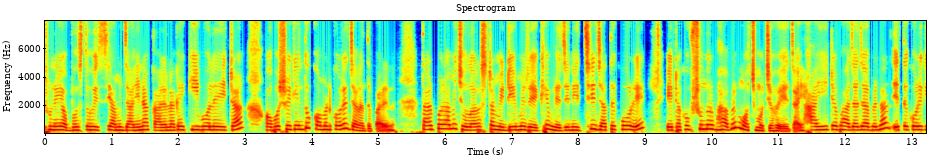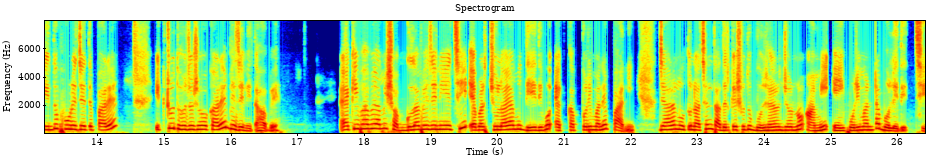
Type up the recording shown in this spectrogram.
শুনেই অভ্যস্ত হয়েছি, আমি জানি না কার এলাকায় কী বলে এটা, অবশ্যই কিন্তু কমেন্ট করে জানাতে পারেন। তারপর আমি চুলা রাসটা মিডিয়ামে রেখে ভেজে নিচ্ছি, যাতে করে এটা খুব সুন্দরভাবে মচমচে হয়ে যায়। হাই হিটে ভাজা যাবে না, এতে করে কিন্তু পুড়ে যেতে পারে। একটু ধৈর্য সহকারে ভেজে নিতে হবে। একইভাবে আমি সবগুলা ভেজে নিয়েছি। এবার চুলায় আমি দিয়ে দিব এক কাপ পরিমাণে পানি। যারা নতুন আছেন, তাদেরকে শুধু বোঝানোর জন্য আমি এই পরিমাণটা বলে দিচ্ছি।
